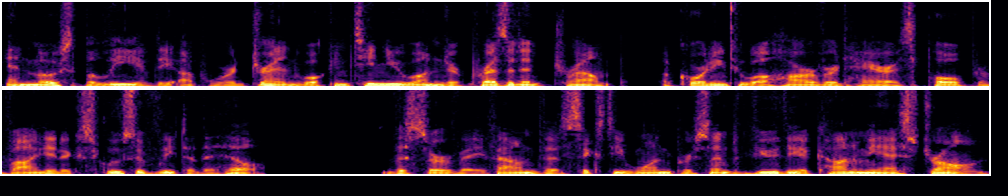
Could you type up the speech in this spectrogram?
and most believe the upward trend will continue under President Trump, according to a Harvard-Harris poll provided exclusively to The Hill. The survey found that 61% view the economy as strong,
